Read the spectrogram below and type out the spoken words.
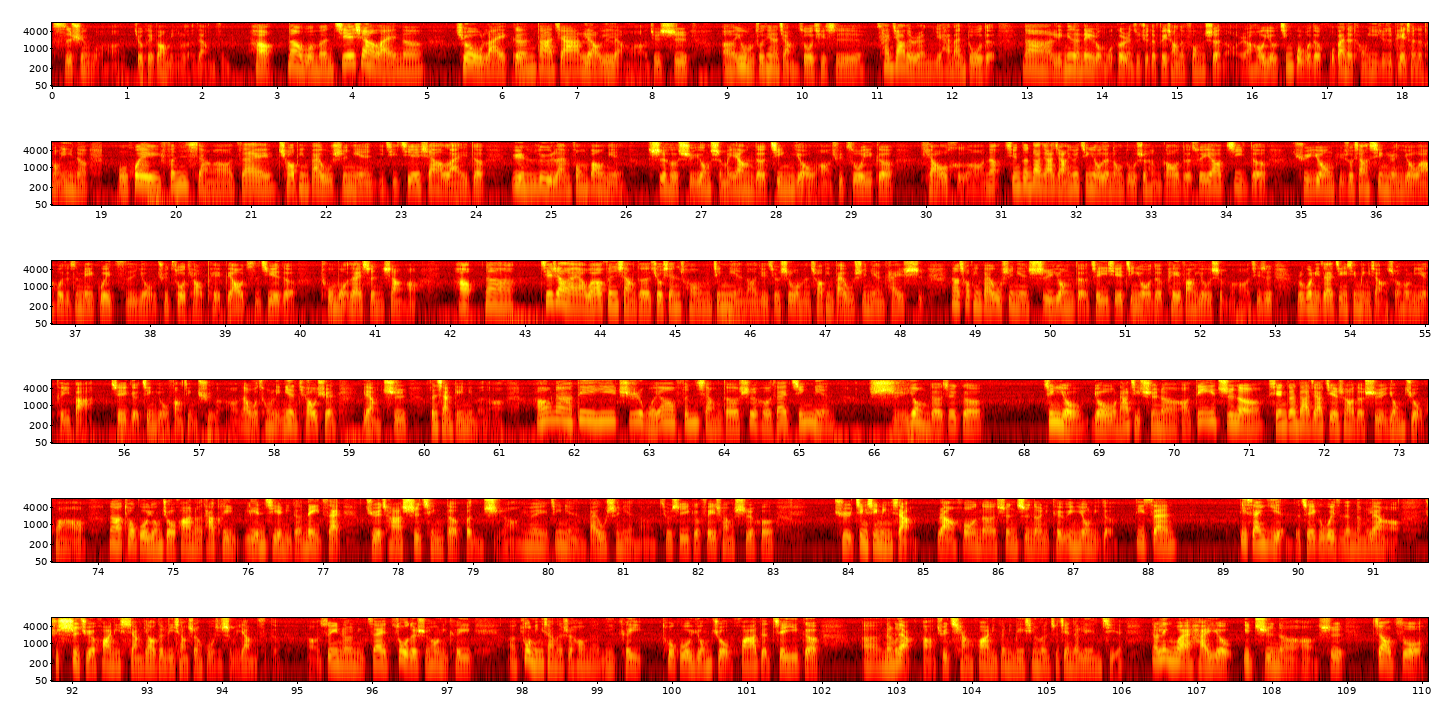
私讯我啊，就可以报名了。这样子。好，那我们接下来呢，就来跟大家聊一聊啊，就是呃，因为我们昨天的讲座其实参加的人也还蛮多的。那里面的内容，我个人是觉得非常的丰盛哦。然后有经过我的伙伴的同意，就是佩岑的同意呢，我会分享啊，在超频白巫师年以及接下来的韵律蓝风暴年，适合使用什么样的精油啊，去做一个调和啊。那先跟大家讲，因为精油的浓度是很高的，所以要记得去用，比如说像杏仁油啊，或者是玫瑰籽油去做调配，不要直接的涂抹在身上啊。好，那接下来啊，我要分享的就先从今年呢，也就是我们超品白巫师年开始。那超品白巫师年适用的这一些精油的配方有什么啊？其实，如果你在静心冥想的时候，你也可以把这个精油放进去了啊。那我从里面挑选两支分享给你们啊。好，那第一支我要分享的适合在今年使用的这个。精油有哪几支呢？啊，第一支呢，先跟大家介绍的是永久花哦。那透过永久花呢，它可以连接你的内在，觉察事情的本质啊。因为今年白雾十年啊，就是一个非常适合去静心冥想，然后呢，甚至呢，你可以运用你的第三第三眼的这个位置的能量啊，去视觉化你想要的理想生活是什么样子的啊。所以呢，你在做的时候，你可以。呃，做冥想的时候呢，你可以透过永久花的这一个呃能量啊，去强化你跟你眉心轮之间的连接。那另外还有一支呢，啊，是叫做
